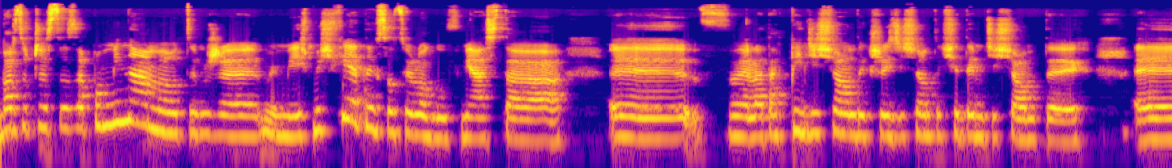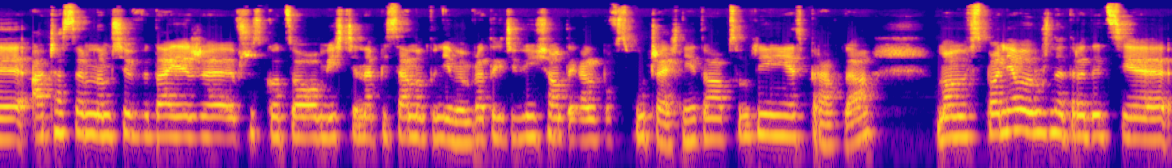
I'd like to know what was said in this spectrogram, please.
bardzo często zapominamy o tym, że my mieliśmy świetnych socjologów miasta y, w latach 50., 60., 70., a czasem nam się wydaje, że wszystko, co o mieście napisano, to nie wiem, w latach 90. albo współcześnie. To absolutnie nie jest prawda. Mamy wspaniałe różne tradycje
